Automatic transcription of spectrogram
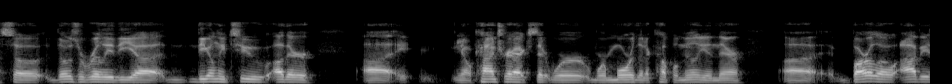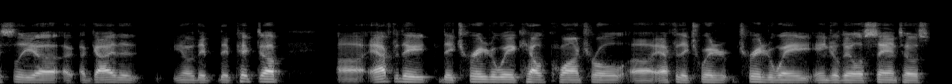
so those are really the the only two other you know contracts that were were more than a couple million there. Uh, Barlow, obviously uh, a, a, guy that you know they they picked up uh, after they they traded away Cal Quantrill, uh, after they traded traded away Enyel De Los Santos.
